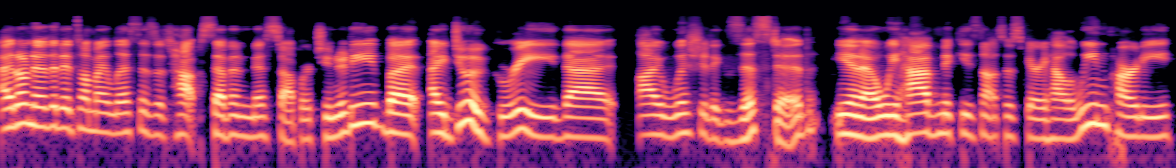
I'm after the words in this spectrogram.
I don't know that it's on my list as a top seven missed opportunity, but I do agree that I wish it existed. You know, we have Mickey's Not So Scary Halloween Party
